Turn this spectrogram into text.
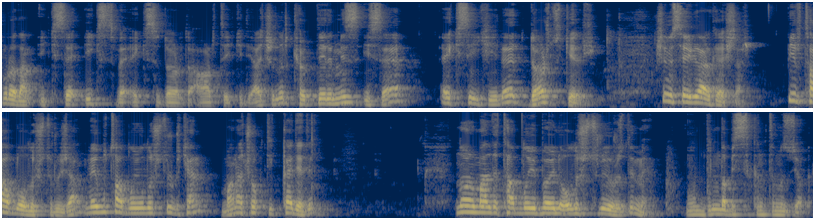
Buradan x'e x ve eksi 4'e artı 2 diye açılır. Köklerimiz ise eksi 2 ile 4 gelir. Şimdi sevgili arkadaşlar bir tablo oluşturacağım ve bu tabloyu oluştururken bana çok dikkat edin. Normalde tabloyu böyle oluşturuyoruz değil mi? Bunda bir sıkıntımız yok.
